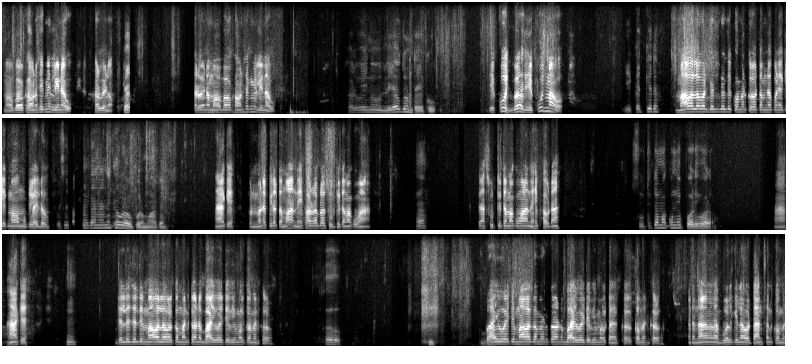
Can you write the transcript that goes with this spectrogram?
માવ બાવા ખાવાનો છે કે નહીં? લઈને આવું. હળવે નો હે? નો માવ બાવા ખાવાનું છે કે નહીં? લઈને આવું. હળવાઈ નું લઈ આવજો ને તો એકું જ બસ એકું જ માવો. એક જ કે માવા લવર જલ્દી જલ્દી કોમેન્ટ કરો તમને પણ એક એક માવો મોકલાઈ દઉં. પછી તમને કને નહીં ખવડાવવું પડે માટે હા કે પણ મને પેલા તમારા નહીં ફાવડા પેલા સુરતી તમાકુ વાળા. હા? પેલા સુરતી તમાકુ વાળા નહીં ફાવતા. સુટી તમાકુ ની પડી વાળા. હા હા કે. હમ. જલ્દી જલ્દી માવા લવર કમેન્ટ કરો ને બાય હોય તે વિમલ કમેન્ટ કરો. હ. ભાઈ હોય તે માવા કમેન્ટ કરો બાય હોય તે વિમલ કમેન્ટ કરો. અને નાના નાના બોલ કે ના ટાનસન કોમેન્ટ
